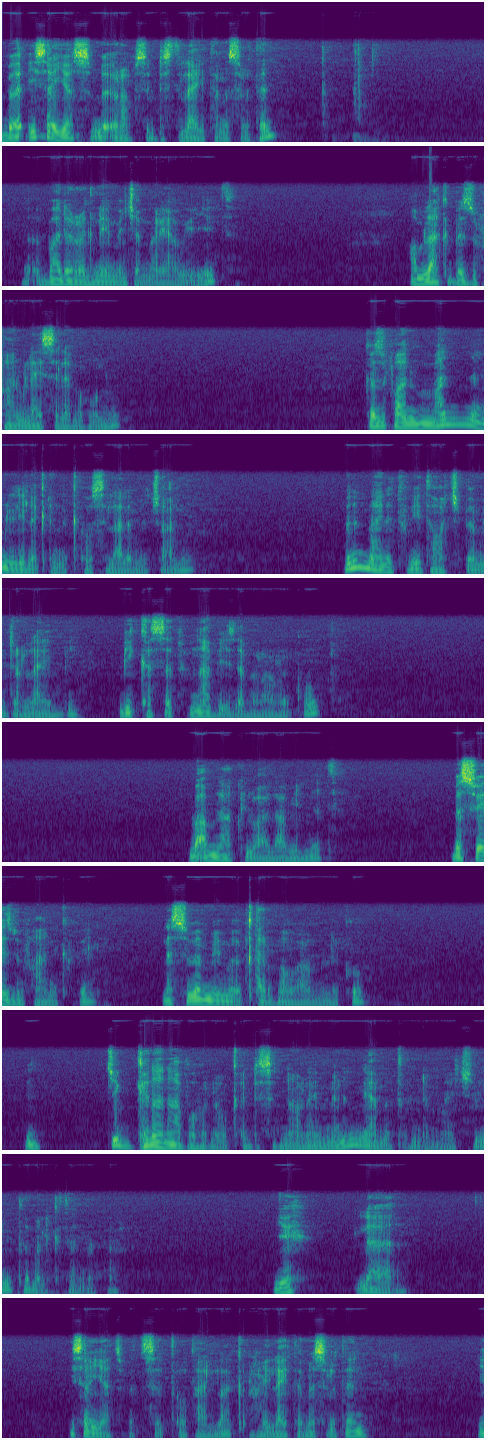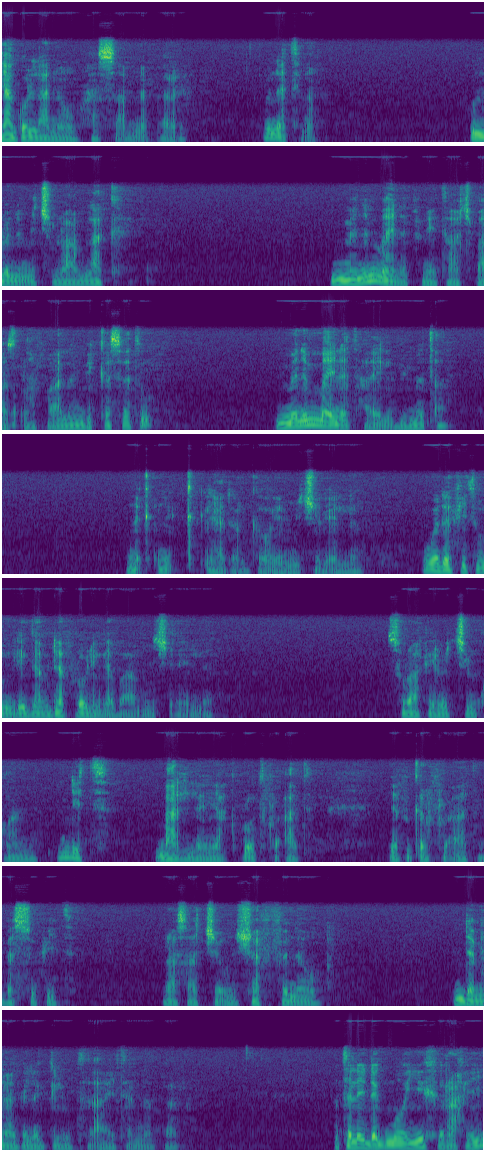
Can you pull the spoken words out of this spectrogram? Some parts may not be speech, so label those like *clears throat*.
በኢሳይያስ ምዕራፍ ስድስት ላይ ተመስርተን ባደረግነው የመጀመሪያ ውይይት አምላክ በዙፋኑ ላይ ስለመሆኑ ከዙፋኑ ማንም ሊነቀንቀው ስላለመቻሉ ምንም አይነት ሁኔታዎች በምድር ላይ ቢከሰቱና ቢዘበራረቁ በአምላክ ሉዓላዊነት በእሱ የዙፋን ክፍል ለእሱ በሚቀርበው አምልኮ እጅግ ገናና በሆነው ቅድስናው ላይ ምንም ሊያመጡ እንደማይችሉ ተመልክተን ነበር። ይህ ለኢሳይያስ በተሰጠው ታላቅ ራዕይ ላይ ተመስርተን ያጎላነው ሐሳብ ነበረ። እውነት ነው። ሁሉን የሚችለው አምላክ ምንም አይነት ሁኔታዎች በአጽናፈ ዓለም ቢከሰቱ ምንም አይነት ኃይል ቢመጣ ንቅንቅ ሊያደርገው የሚችል የለም። ወደፊቱም ሊገብ ደፍሮ ሊገባ የሚችል የለም። ሱራፌሎች እንኳን እንዴት ባለ የአክብሮት ፍርሃት፣ የፍቅር ፍርሃት በሱ ፊት ራሳቸውን ሸፍነው እንደሚያገለግሉት አይተን ነበር። በተለይ ደግሞ ይህ ራዕይ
